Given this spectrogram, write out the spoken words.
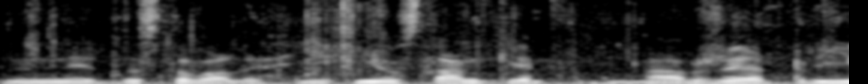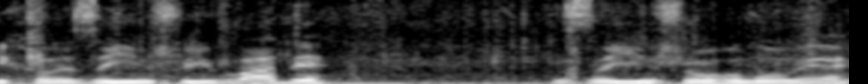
не доставали їхні останки, а вже приїхали за іншої влади, за іншого голови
